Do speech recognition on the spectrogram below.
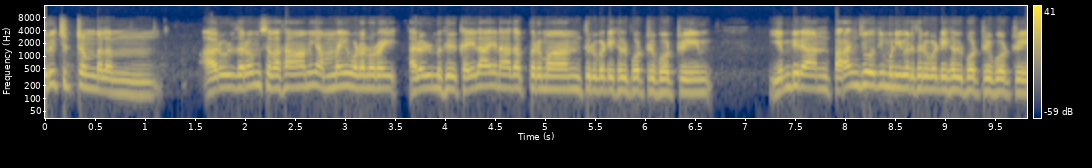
திருச்சிற்றம்பலம். அருள் தரும் சிவகாமி அம்மை உடனுரை அருள்மிகு கைலாயநாத பெருமான் திருவடிகள் போற்றி போற்றி எம்பிரான் பரஞ்சோதி முனிவர் திருவடிகள் போற்றி போற்றி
